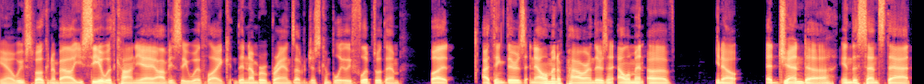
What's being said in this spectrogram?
you know we've spoken about you see it with kanye obviously with like the number of brands that have just completely flipped with him but i think there's an element of power and there's an element of you know agenda in the sense that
